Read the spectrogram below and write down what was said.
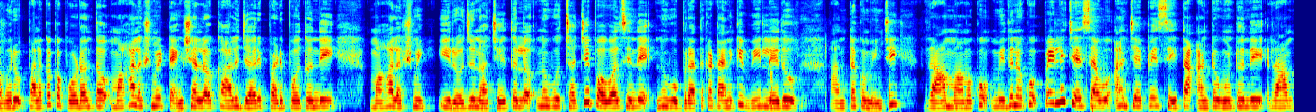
ఎవరు పలకకపోవడంతో మహాలక్ష్మి టెన్షన్లో కాలు జారి పడిపోతుంది. మహాలక్ష్మి ఈరోజు నా చేతుల్లో నువ్వు చచ్చిపోవాల్సిందే. నువ్వు బ్రతకటానికి వీల్లేదు. అంతకు మించి రామ్ మామకు మిథునకు పెళ్ళి చేశావు అని చెప్పి సీత అంటూ ఉంటుంది. రామ్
